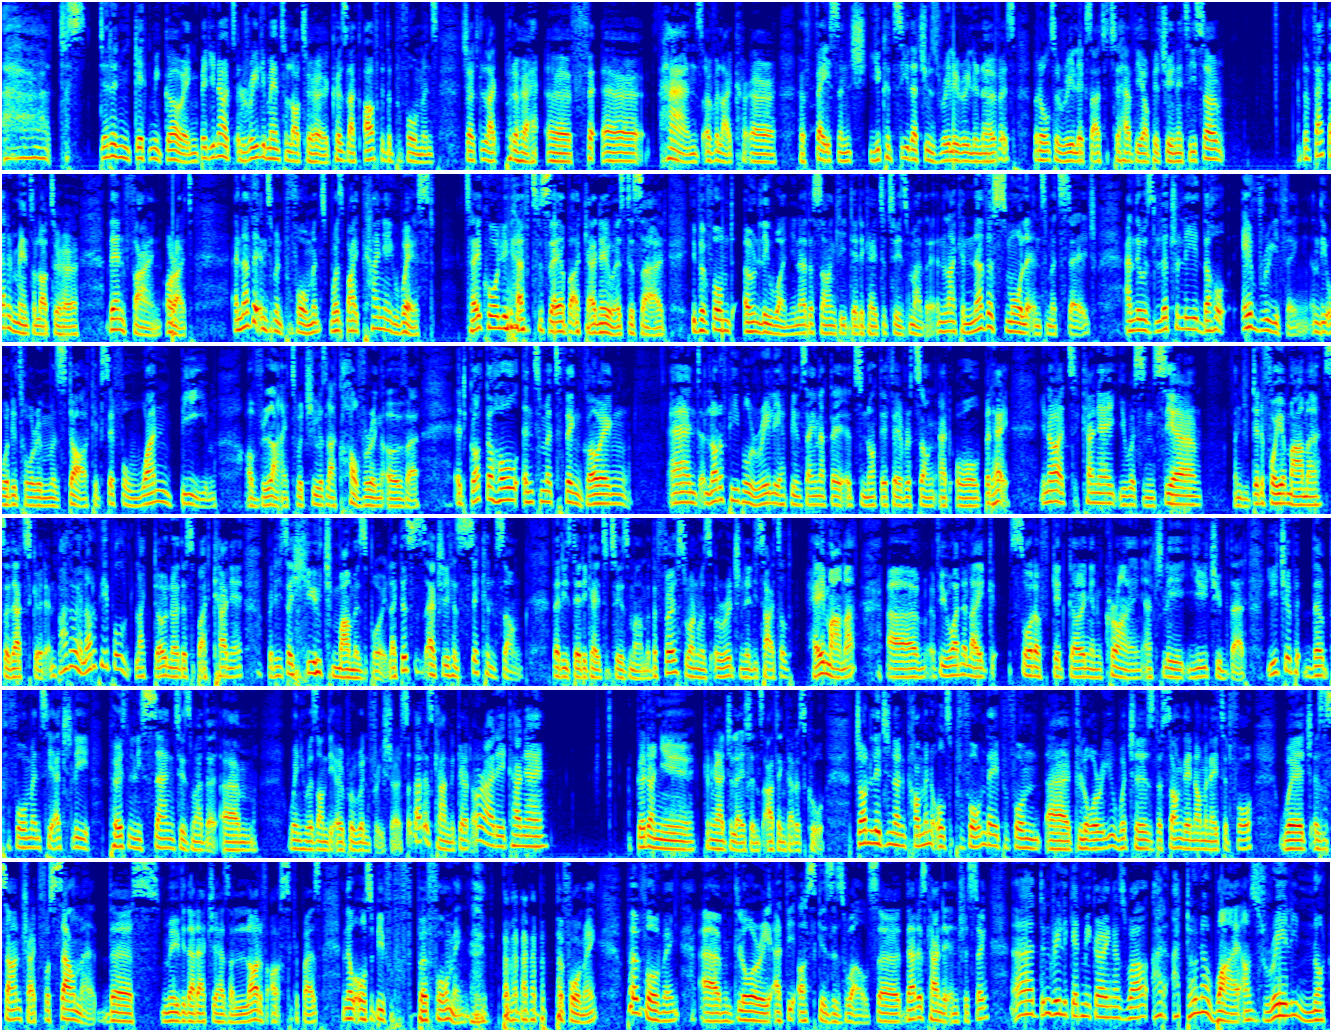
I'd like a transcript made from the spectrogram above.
Uh, just didn't get me going. But you know, it really meant a lot to her because like after the performance, she actually like put her, hands over like her, her face and you could see that she was really, really nervous, but also really excited to have the opportunity. So the fact that it meant a lot to her, then fine. All right. Another intimate performance was by Kanye West. Take all you have to say about Kanye West aside. He performed only one, you know, the song he dedicated to his mother in like another smaller intimate stage. And there was literally the whole, everything in the auditorium was dark except for one beam of light, which he was like hovering over. It got the whole intimate thing going. And a lot of people really have been saying that they, it's not their favorite song at all. But hey, you know what? Kanye, you were sincere and you did it for your mama, so that's good. And by the way, a lot of people like don't know this about Kanye, but he's a huge mama's boy. Like this is actually his second song that he's dedicated to his mama. The first one was originally titled Hey Mama. Um, if you want to like sort of get going and crying, actually YouTube that. YouTube the performance he actually personally sang to his mother, um, when he was on the Oprah Winfrey show. So that is kind of good. Alrighty, Kanye. Good on you. Congratulations. I think that is cool. John Legend and Common also performed. They performed, uh, Glory, which is the song they nominated for, which is the soundtrack for Selma, this movie that actually has a lot of Oscar buzz. And they'll also be f- performing, performing, performing, um, Glory at the Oscars as well. So that is kind of interesting. Uh, didn't really get me going as well. I, I don't know why. I was really not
